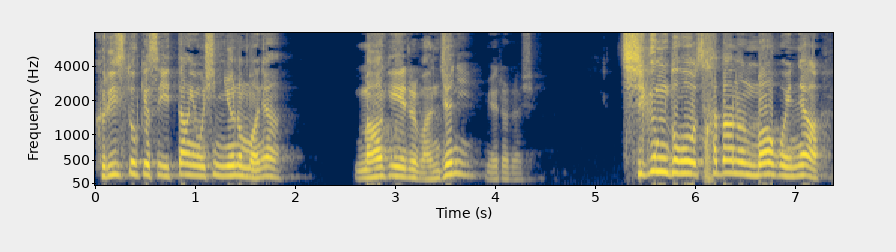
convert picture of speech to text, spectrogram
그리스도께서 이 땅에 오신 이유는 뭐냐? 마귀를 완전히 멸혈하십니다. 지금도 사단은 뭐 하고 있냐?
